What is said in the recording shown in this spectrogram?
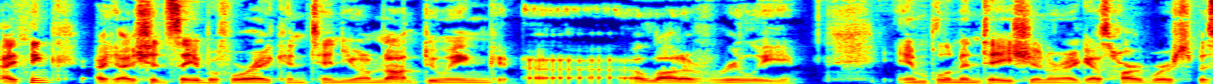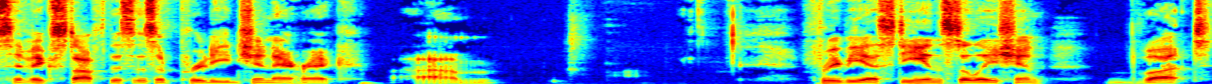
I think I, I, should say before I continue, I'm not doing uh, a lot of really implementation or I guess hardware specific stuff. This is a pretty generic um, FreeBSD installation, but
